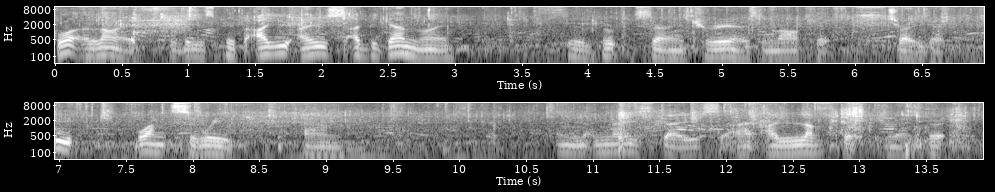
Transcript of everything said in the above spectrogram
What a life for these people. I, I, used, I began my book selling career as a market trader once a week. Um, and in those days, I, I loved it, you know, but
